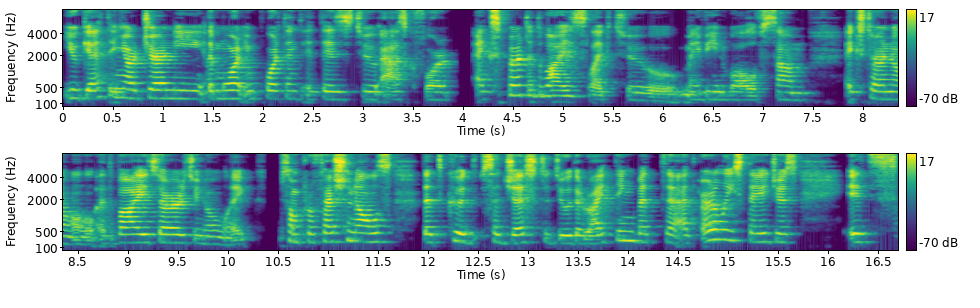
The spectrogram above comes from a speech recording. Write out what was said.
you get in your journey, the more important it is to ask for expert advice, like to maybe involve some external advisors, you know, like some professionals that could suggest to do the right thing. But uh, at early stages, it's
